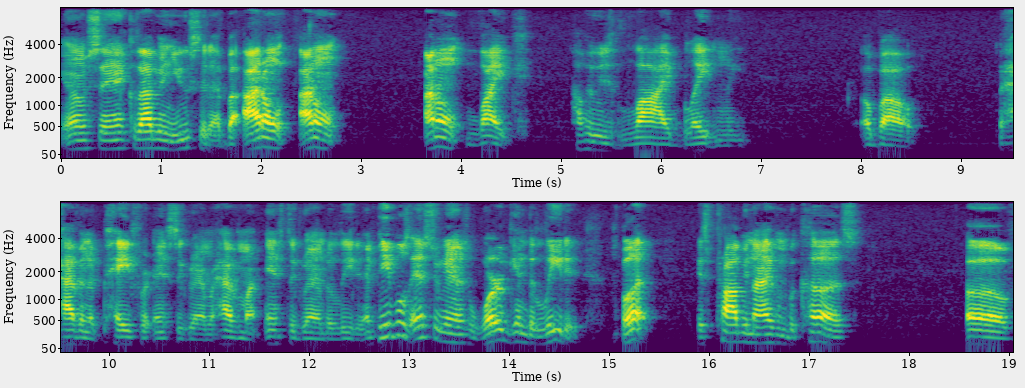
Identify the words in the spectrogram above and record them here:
You know what I'm saying? Because I've been used to that. But I don't I don't I don't like how people just lie blatantly about having to pay for Instagram or having my Instagram deleted. And people's Instagrams were getting deleted, but it's probably not even because of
